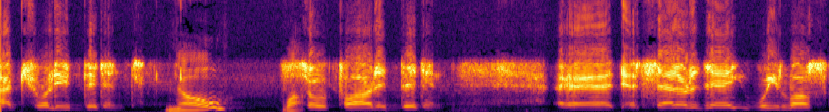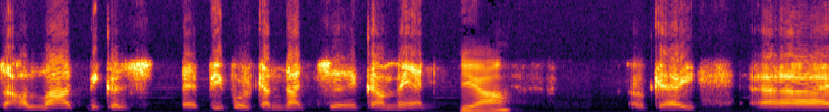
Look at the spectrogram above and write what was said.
Actually, it didn't. No? So far, it didn't. Uh, Saturday, we lost a lot because uh, people cannot uh, come in. Yeah. Okay. Uh,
